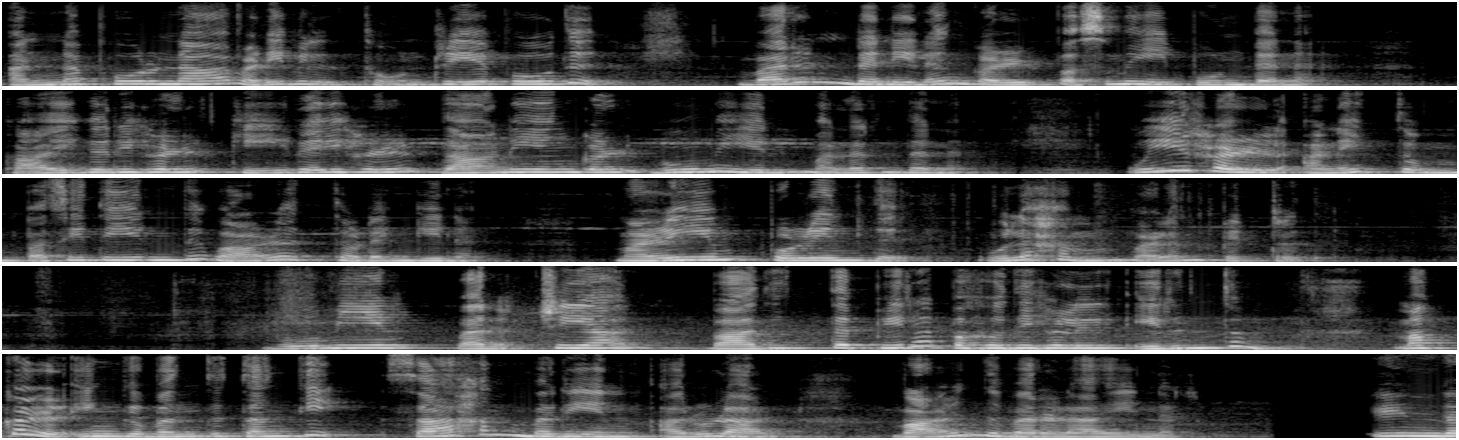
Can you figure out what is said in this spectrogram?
அன்னபூர்ணா வடிவில் தோன்றிய போது வறண்ட நிலங்கள் பசுமை பூண்டன. காய்கறிகள் கீரைகள் தானியங்கள் பூமியில் மலர்ந்தன. உயிர்கள் அனைத்தும் பசி தீர்ந்து வாழத் தொடங்கின. மழையும் பொழிந்து உலகம் வளம் பெற்றது. பூமியின் வறட்சியால் பாதித்த பிற பகுதிகளில் இருந்தும் மக்கள் இங்கு வந்து தங்கி சாகம்பரியின் அருளால் வாழ்ந்து வரலாயினர். இந்த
